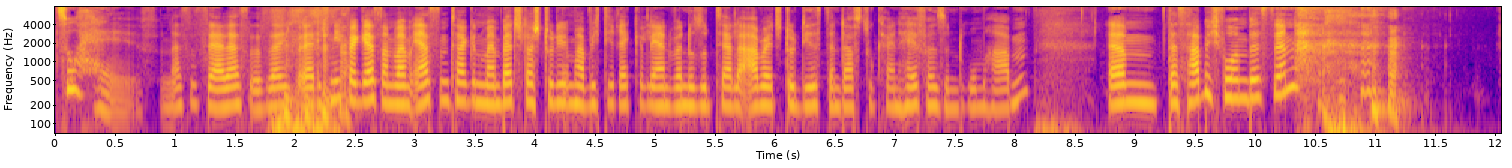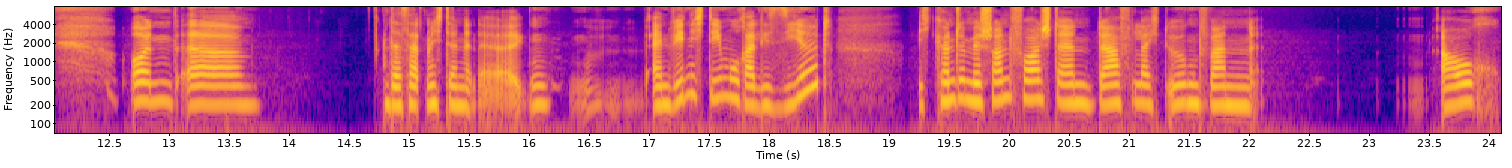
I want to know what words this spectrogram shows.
zu helfen. Das ist ja das, das werde ich nie vergessen. Und beim ersten Tag in meinem Bachelorstudium habe ich direkt gelernt, wenn du soziale Arbeit studierst, dann darfst du kein Helfersyndrom haben. Ähm, das habe ich wohl ein bisschen. Und äh, das hat mich dann äh, ein wenig demoralisiert. Ich könnte mir schon vorstellen, da vielleicht irgendwann auch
